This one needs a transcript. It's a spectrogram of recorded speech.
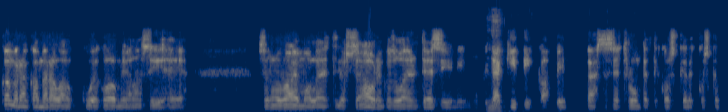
kameran kameralaukkuun ja kolmialan siihen ja sanoin vaimolle, että jos se aurinko tulee nyt esiin, niin mun pitää niin. kitikapin päästä sinne trumpettikoskeelle, koska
